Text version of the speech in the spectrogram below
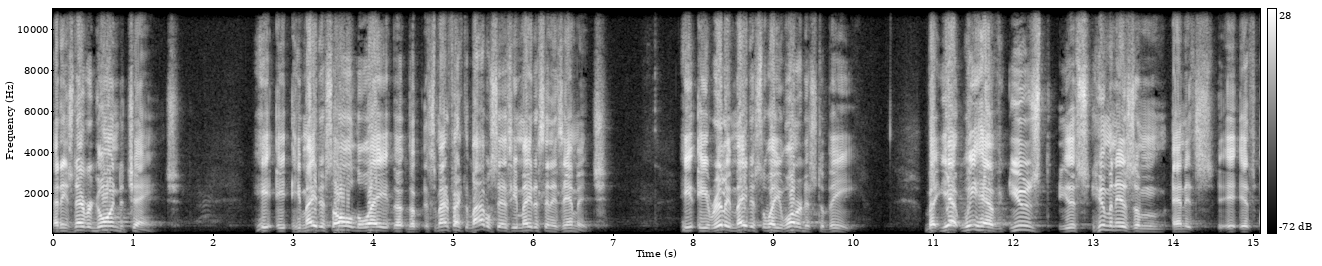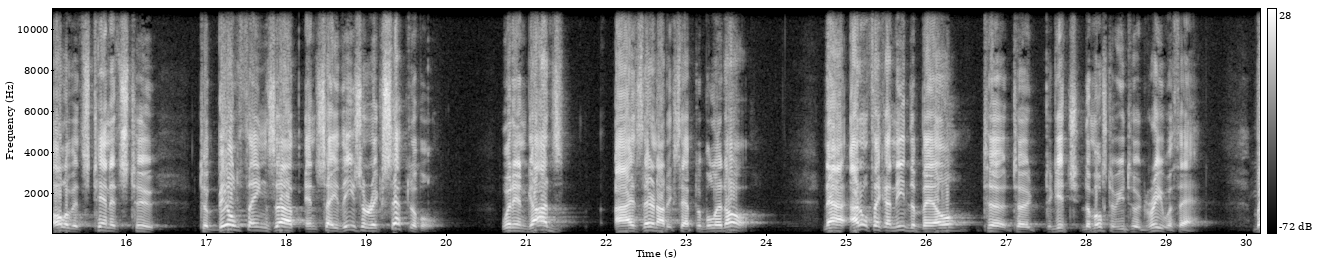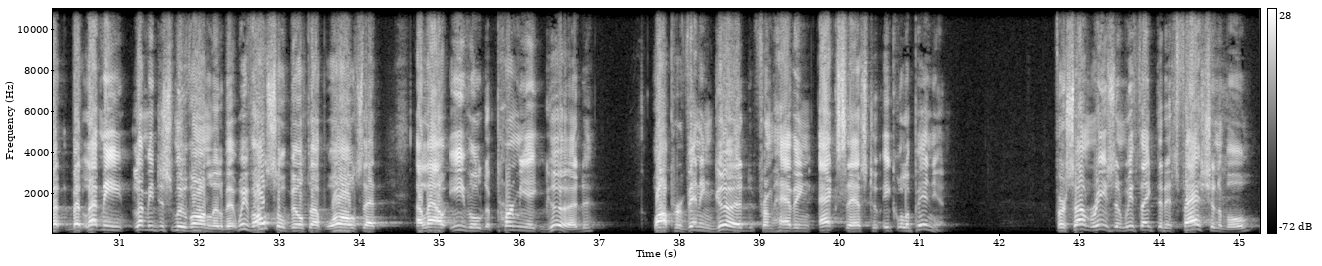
and he's never going to change. He, he, he made us all the way, the, the, as a matter of fact, the Bible says he made us in his image. He, he really made us the way he wanted us to be. But yet we have used this humanism and its, its, all of its tenets to, to build things up and say these are acceptable, when in God's eyes they're not acceptable at all. Now, I don't think I need the bell to, to, to get the most of you to agree with that. But, but let me, let me just move on a little bit. We've also built up walls that allow evil to permeate good while preventing good from having access to equal opinion. For some reason, we think that it's fashionable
